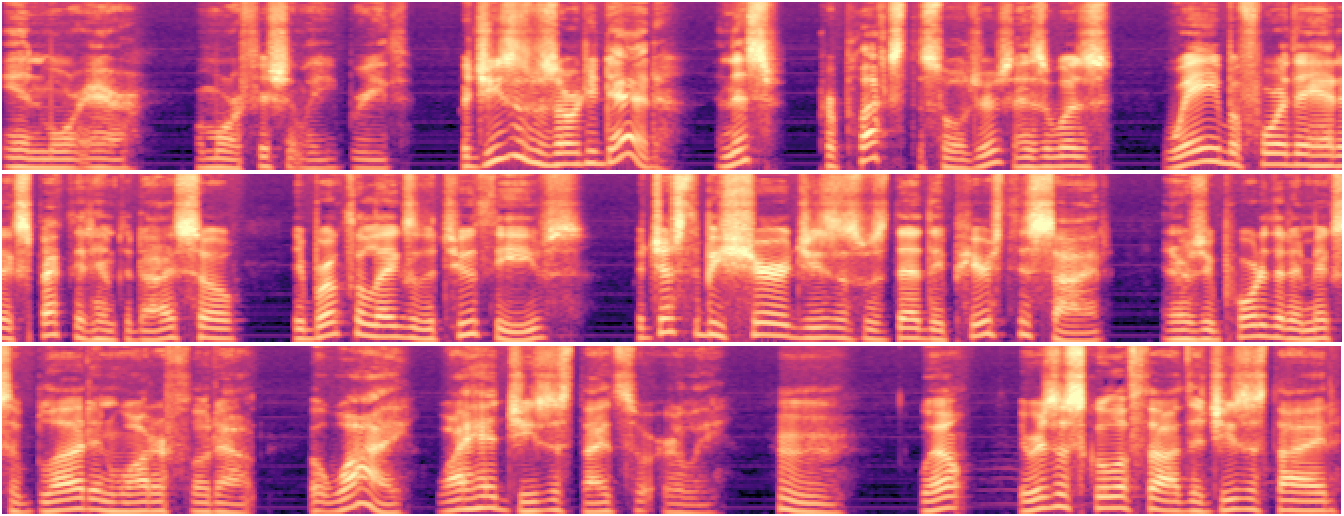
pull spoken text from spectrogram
in more air or more efficiently breathe. But Jesus was already dead, and this perplexed the soldiers as it was way before they had expected him to die. So they broke the legs of the two thieves, but just to be sure Jesus was dead, they pierced his side, and it was reported that a mix of blood and water flowed out. But why? Why had Jesus died so early? Hmm. Well, there is a school of thought that Jesus died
